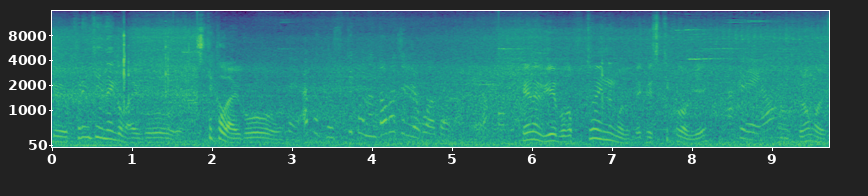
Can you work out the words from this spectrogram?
그 프린팅 된 거 말고, 스티커 말고, 네. 아까 그 스티커는 떨어지려고 하더라고요. 걔는 위에 뭐가 붙어 있는 거던데, 그 스티커가 위에? 아, 그래요? 어, 그런 거였어.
